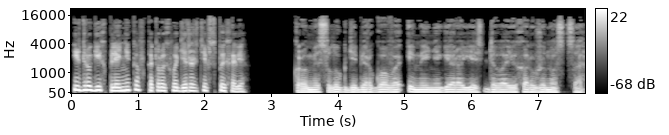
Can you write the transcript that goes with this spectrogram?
«И других пленников, которых вы держите в Спыхове». «Кроме слуг Дебергова и Мейнигера есть два их оруженосца».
